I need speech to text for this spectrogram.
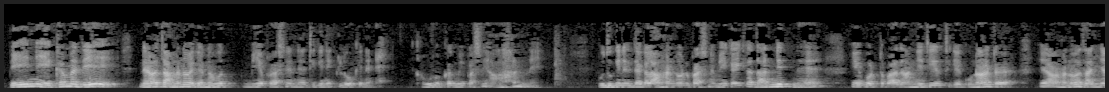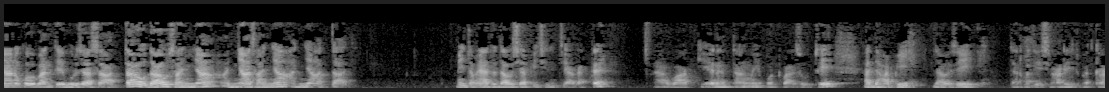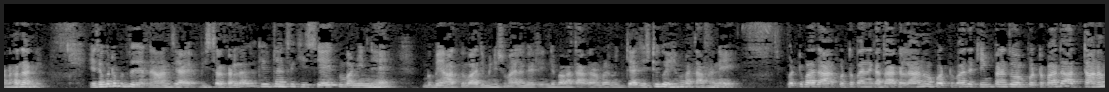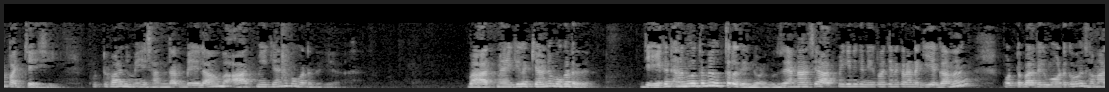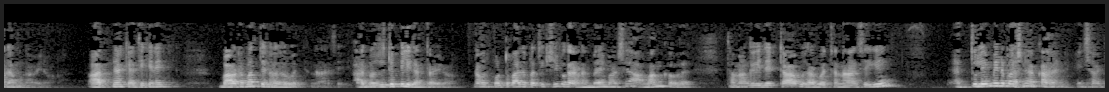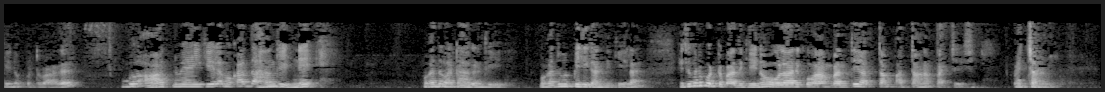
පේන්නේ එකම දේ නැවත අහනවා එක. නමුත් මේ ප්‍රශ්නේ නැති කෙනෙක් ලෝකේ නැහැ. කවුරක්වත් මේ ප්‍රශ්නේ අහන්නේ බුදු කෙනෙක් දැකලා අහන්න ඕන ප්‍රශ්නේ මේකයි කියලා දන්නෙත් නැහැ. මේ පොට්ටපාද අන්‍ය තීර්ථකේ කුණාට එයා අහනවා සංඥානුකෝපන්තේ පුරුෂස අත්තා උදාව සංඥා අඤ්ඤා සංඥා අඤ්ඤා අත්තාදි. මේ තමයි අද දවසේ අපි ඉතිරියාගත්ත වාක්‍ය නැත්නම් මේ පොට්ටපාද සූත්‍රයේ අද අපි දවසේ ධර්මදේශනාට ඉදිරිපත් කරන්න හදන්නේ. එතකොට බුදුදහම ආංශය විස්තර කරලා කිව්වන්ස කිසිසේත්ම බණින්නේ නැහැ. ඔබ මේ ආත්මවාදී මිනිස්සු මයි ළඟට ඉන්න බව කතා කරන බල මිත්‍යා දෘෂ්ටිකෝ එහෙම කතා කරන්නේ. පොට්ටපාද පොට්ටපාදනේ කතා කරලා අහනවා පොට්ටපාද කිම්පනතුම් පොට්ටපාද අත්තානම් පච්චේසි. පොට්ටපාද මේ સંદર્ભේලා ඔබ ආත්මය කියන්නේ මොකටද කියලා. ඔබ ආත්මය කියලා කියන්නේ මොකටද? ඉතින් ඒකට අනුව තමයි උත්තර දෙන්න ඕනේ. බුදුසයන් වහන්සේ ආත්මය කියන එක නිර්වචනය කරන්න ගිය ගමන් පොට්ටපාදගේ මෝඩකම සමාදම් වුණා වෙනවා. ආත්මයක් ඇති කෙනෙක් බවටපත් වෙනවා වචනාසේ. ආත්ම දෘෂ්ටි පිළිගත්තා වෙනවා. නමුත් පොට්ටපාද ප්‍රතික්ෂේප කරන්න බෑ. මාංශය අවංකව තමන්ගේ විදෙට්ට ආපු සර්වචනාංශයෙන් ඇතුළෙන් වෙන ප්‍රශ්නයක් අහන්නේ. ඒ නිසා කියන පොට්ටපාද උඹ ආත්මයයි කියලා මොකද්ද අහංගින්නේ? මොකද්ද වටහාගෙන තියෙන්නේ? මොකද්ද පිළිගන්නේ කියලා. එතකොට පොට්ටපාද කියනවා ඕලාරිකෝ අහම්බන්තේ අත්තම් පත්තාන පච්චේසි. පච්චාමි.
